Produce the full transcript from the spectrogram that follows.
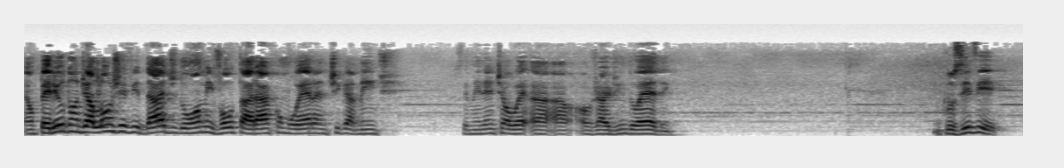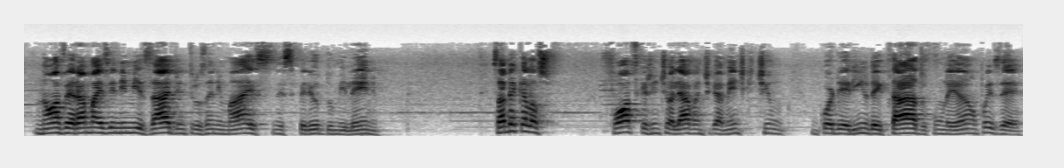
É um período onde a longevidade do homem voltará como era antigamente, semelhante ao, ao jardim do Éden. Inclusive, não haverá mais inimizade entre os animais nesse período do milênio. Sabe aquelas fotos que a gente olhava antigamente que tinha um, cordeirinho deitado com um leão? Pois é,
